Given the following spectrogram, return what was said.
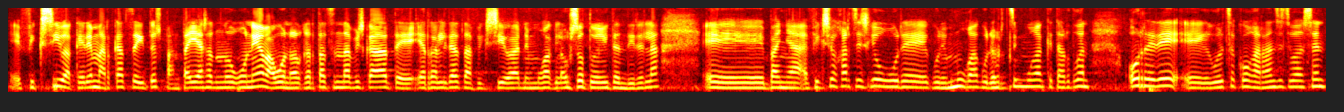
e, fikzioak ere markatze dituz, pantaia esaten dugunea, ba, bueno, gertatzen da pizkat, e, errealitate eta fikzioan mugak lausotu egiten direla, e, baina fikzio jartzizkigu gure gure mugak, gure hortzin mugak, eta orduan hor ere, e, guretzako garrantzitsua zen,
